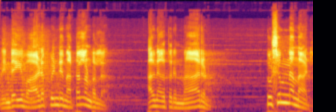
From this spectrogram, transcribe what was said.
നിന്റെ ഈ വാഴപ്പിണ്ടി നട്ടല്ലുണ്ടല്ലോ അതിനകത്തൊരു നാരുണ്ട്. തുഷുമ്ന നാടി.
